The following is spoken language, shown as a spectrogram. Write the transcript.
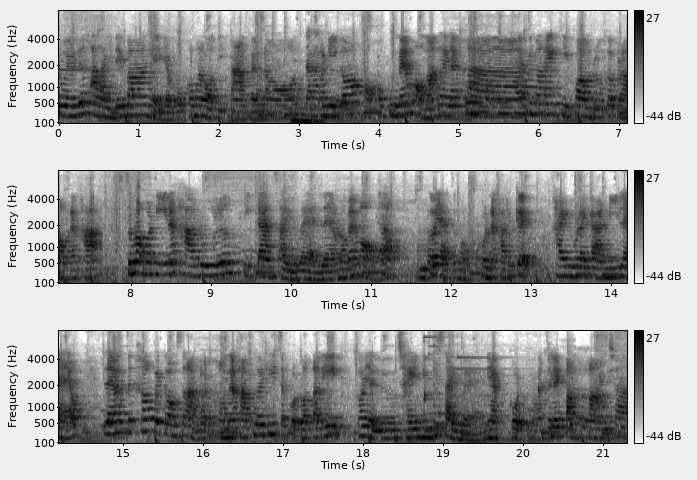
รวยเรื่องอะไรได้บ้างเนี่ยเดี๋ยวผมก็มารอติดตามกันเนาะวันนี้ก็ขอขอบคุณแม่หมอมากเลยนะคะที่มาให้ทีความรู้กับเรานะคะ สำหรับวันนี้นะคะ รู้เรื่องทีการใส่แหวนแล้วเนาะแม่หมอผมก็อยากจะบอกทุกคนนะคะถ้าเกิดใครดูรายการนี้แล้ว แล้วจะเข้าไปกองสลาก .com นะคะ เพื่อที่จะกดลอตเตอรี่ ก็อย่าลืมใช้นิ้วที่ใส่แหวนเนี่ยกดนะจะได้ปังๆใช่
